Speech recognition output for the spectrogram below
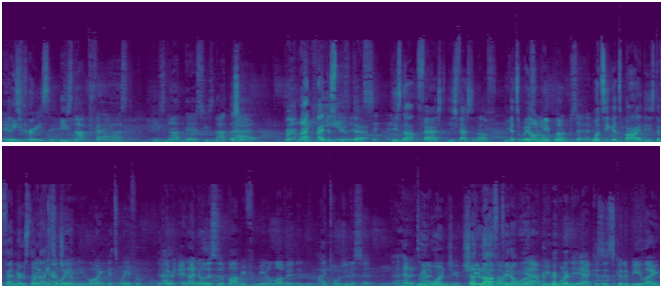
it's he's crazy. He's not fast. He's not this. He's not Listen, that. But like, I, I dispute that. He's not fast. He's fast enough. He gets away No, from no, people. 100%. Once he gets by these defenders, they're Well, not catching away. him. Well, he gets away from. Yeah. I mean, and I know this is a Bobby Firmino love it, and I told you this a- ahead of time. We warned you. Shut We- it off if you don't want Yeah, we warned you. Yeah, because it's going to be like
